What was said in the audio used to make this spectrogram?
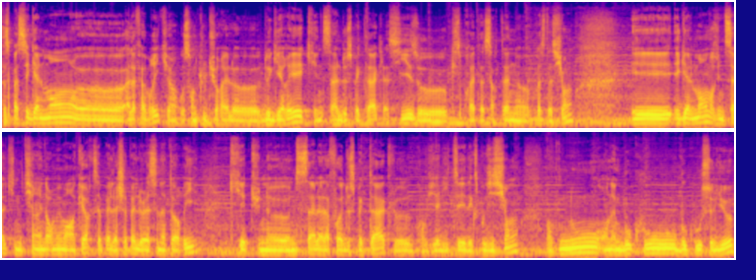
Ça se passe également euh, à la Fabrique, au centre culturel de Guéret, qui est une salle de spectacle assise qui se prête à certaines prestations et également dans une salle qui nous tient énormément à cœur, qui s'appelle la Chapelle de la Sénatorie, qui est une, salle à la fois de spectacle, de convivialité d'exposition. Donc nous, on aime beaucoup, beaucoup ce lieu.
